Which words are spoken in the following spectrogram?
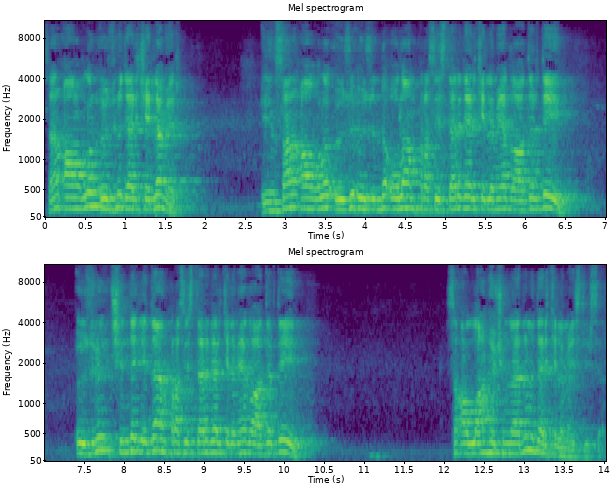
Sən ağlın özünü dərk eləmir. İnsan ağlı özü özündə olan prosesləri dərk eləməyə qadir deyil özünün içində gedən prosesləri dərk eləməyə qadir deyil. Sən Allahın hökmlərini mi dərk eləmək istəyirsən?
